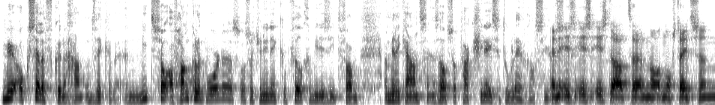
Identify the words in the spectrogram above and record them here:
meer ook zelf kunnen gaan ontwikkelen. En niet zo afhankelijk worden, zoals wat je nu denk ik op veel gebieden ziet van Amerikaanse en zelfs ook vaak Chinese toeleveranciers. En is, is, is dat uh, nog, steeds uh, een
